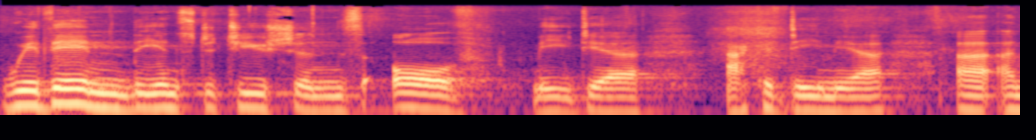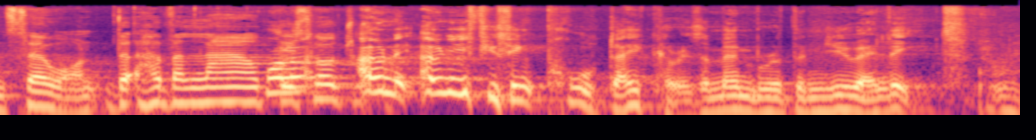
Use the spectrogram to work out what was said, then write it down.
within the institutions of media, academia, uh, and so on that have allowed well, this. Uh, only, only if you think Paul Dacre is a member of the new elite. Mm.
